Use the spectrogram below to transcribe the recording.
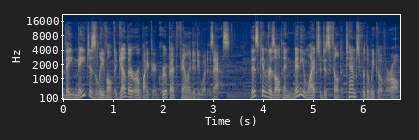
they may just leave altogether or wipe your group at failing to do what is asked. This can result in many wipes or just failed attempts for the week overall.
